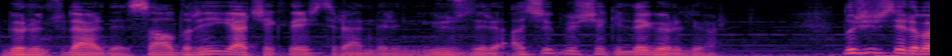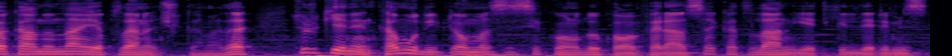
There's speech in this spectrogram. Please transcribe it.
Görüntülerde saldırıyı gerçekleştirenlerin yüzleri açık bir şekilde görülüyor. Dışişleri Bakanlığı'ndan yapılan açıklamada Türkiye'nin kamu diplomasisi konulu konferansa katılan yetkililerimiz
